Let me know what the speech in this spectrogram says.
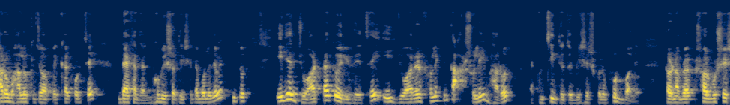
আরও ভালো কিছু অপেক্ষা করছে, দেখা যাক ভবিষ্যতে সেটা বলে যাবে কিন্তু এই যে জোয়ারটা তৈরি হয়েছে, এই জোয়ারের ফলে কিন্তু আসলেই ভারত এখন চিন্তিত, বিশেষ করে ফুটবলে। কারণ আমরা সর্বশেষ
